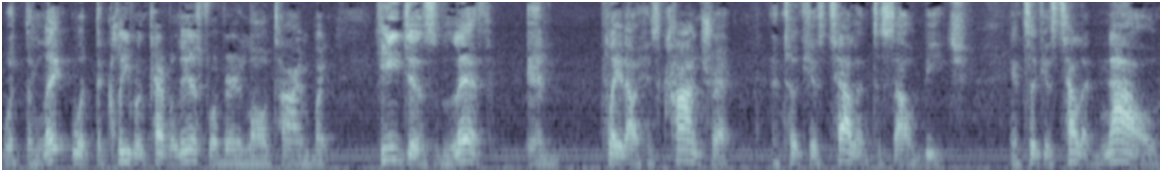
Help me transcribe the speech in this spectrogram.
with the late with the Cleveland Cavaliers for a very long time, but he just left and played out his contract and took his talent to South Beach and took his talent now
